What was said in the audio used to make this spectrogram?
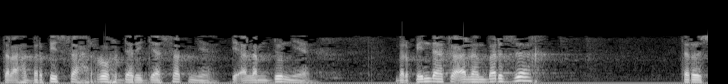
telah berpisah ruh dari jasadnya di alam dunia, berpindah ke alam barzakh, terus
